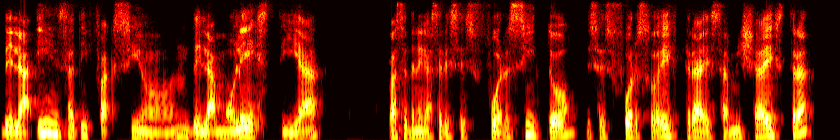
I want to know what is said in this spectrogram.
de la insatisfacción, de la molestia, vas a tener que hacer ese esfuercito, ese esfuerzo extra, esa milla extra,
